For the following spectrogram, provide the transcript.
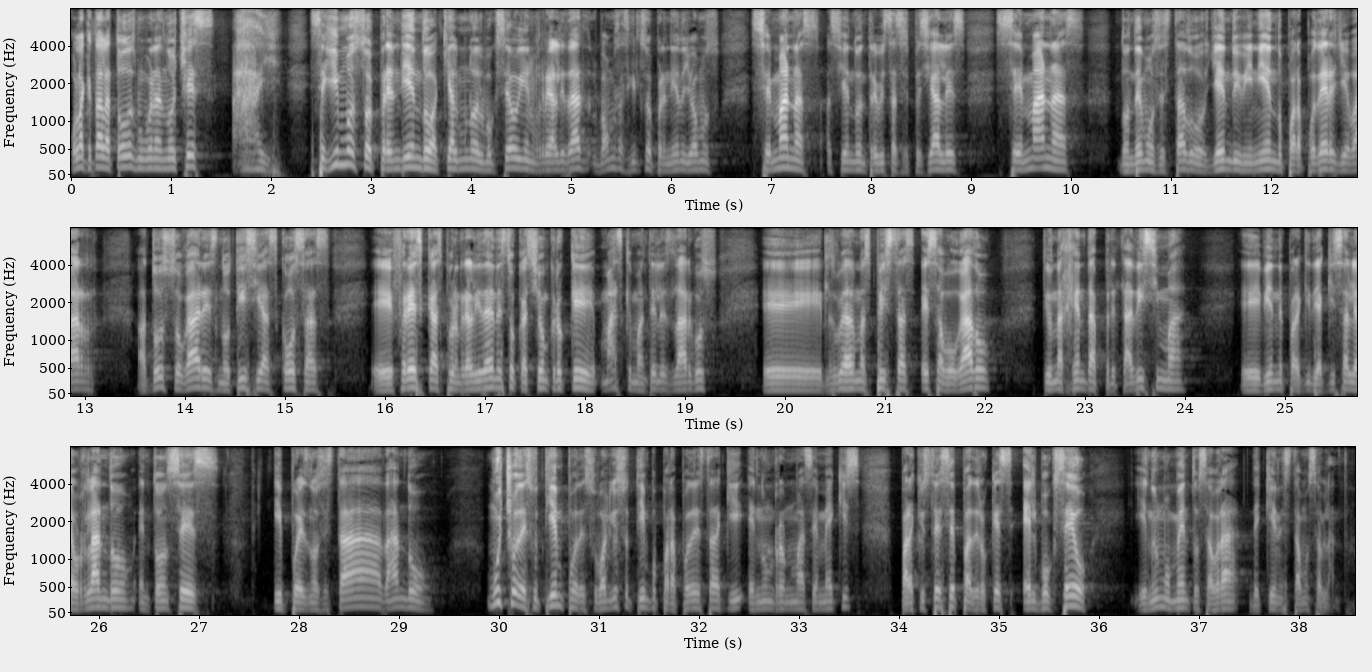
Hola, ¿qué tal a todos? Muy buenas noches. Ay, seguimos sorprendiendo aquí al mundo del boxeo y en realidad vamos a seguir sorprendiendo. Llevamos semanas haciendo entrevistas especiales, semanas donde hemos estado yendo y viniendo para poder llevar a todos hogares noticias, cosas eh, frescas, pero en realidad en esta ocasión creo que más que manteles largos, eh, les voy a dar unas pistas. Es abogado, tiene una agenda apretadísima, eh, viene para aquí, de aquí sale a Orlando, entonces, y pues nos está dando mucho de su tiempo, de su valioso tiempo para poder estar aquí en un round más MX, para que usted sepa de lo que es el boxeo y en un momento sabrá de quién estamos hablando.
